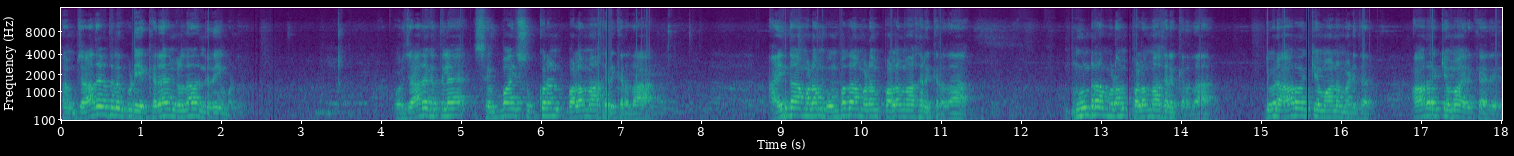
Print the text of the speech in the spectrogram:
நம் ஜாதகத்தில் இருக்கக்கூடிய கிரகங்கள் தான் நிர்ணயம் பண்ணுது. ஒரு ஜாதகத்தில் செவ்வாய் சுக்கரன் பலமாக இருக்கிறதா? ஐந்தாம் இடம் ஒன்பதாம் இடம் பலமாக இருக்கிறதா? மூன்றாம் இடம் பலமாக இருக்கிறதா? இவர் ஆரோக்கியமான மனிதர். ஆரோக்கியமாக இருக்கார்.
